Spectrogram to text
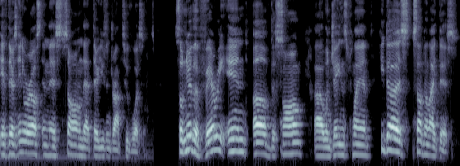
if there's anywhere else in this song that they're using drop two voicings. So near the very end of the song, uh, when Jaden's playing, he does something like this.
